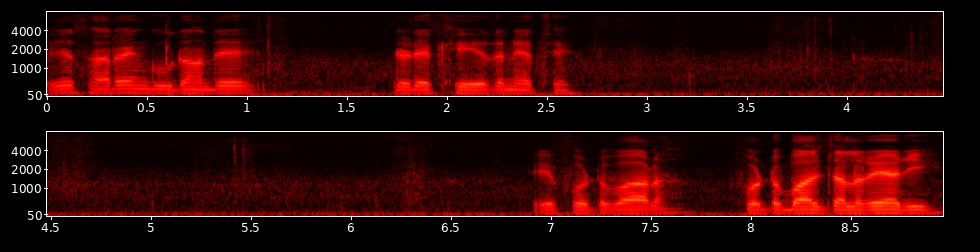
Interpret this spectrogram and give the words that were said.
ਇਹ ਸਾਰੇ ਅੰਗੂਰਾਂ ਦੇ ਜਿਹੜੇ ਖੇਤ ਨੇ ਇੱਥੇ। ਇਹ ਫੁੱਟਬਾਲ ਫੁੱਟਬਾਲ ਚੱਲ ਰਿਹਾ ਜੀ।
